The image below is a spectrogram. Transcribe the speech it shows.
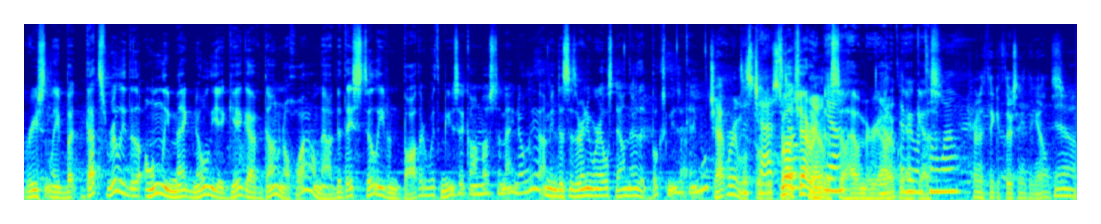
recently, but that's really the only Magnolia gig I've done in a while now. Did they still even bother with music on most of Magnolia? I mean, does is there anywhere else down there that books music anymore? Chat room will Does chat stuff. Well, chat room Yeah. does still have them periodically, Every I once guess. in a while. trying to think if there's anything else. Yeah,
